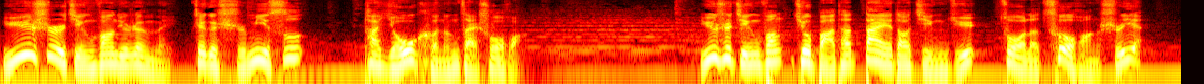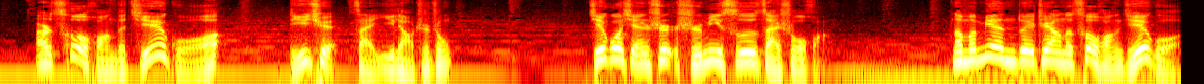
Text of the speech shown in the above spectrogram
于是警方就认为这个史密斯他有可能在说谎。于是警方就把他带到警局做了测谎实验，而测谎的结果的确在意料之中。结果显示，史密斯在说谎。那么，面对这样的测谎结果，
